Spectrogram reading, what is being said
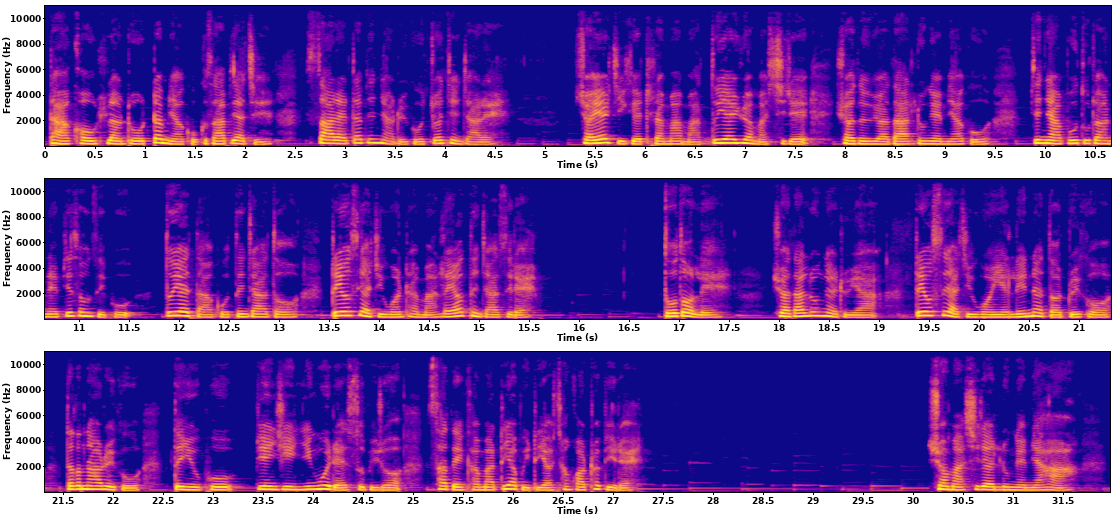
ဓာခုံလှန်ထိုးတက်များကိုကစားပြခြင်းစားတဲ့တက်ပညာတွေကိုကျွမ်းကျင်ကြတယ်။ ရွာရဲ့ကြီးကဒရမမှာသူ့ရဲ့ရွာမှာရှိတဲ့ရွာသူရွာသားလူငယ်များကိုပညာဘူးတူတာနဲ့ပြည့်စုံစေဖို့သူ့ရဲ့သားကိုတင် जा တော့တရုတ်ဆရာကြီးဝမ်းထံမှာလျှောက်တင် जा စေတယ်။သို့တော်လည်းရွာသားလူငယ်တွေကတရုတ်ဆရာကြီးဝမ်းရဲ့လေးနက်သောတွေးခေါ်တသနာတွေကိုတင်ယူဖို့ပြင်ကြီးညင်းငွေတယ်ဆိုပြီးတော့စာသင်ခန်းမှာတယောက်ပြီးတယောက်ချောင်းခွာထွက်ပြေးတယ်။ရွာမှာရှိတဲ့လူငယ်များဟာ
